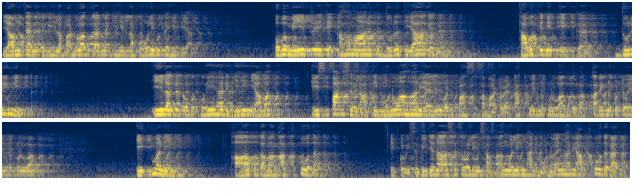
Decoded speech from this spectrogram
යම් තැනක ගිහිලා බඩුවක් ගන්න ගිහිල්ලා පෝලිමක හිටිය. ඔබ මීට්‍රේක එක හමාරක දුර තියාගෙන තව කෙනෙක් එක්ක දුරින්ඉන්න. ඊළඟට ඔබ කොහේ හරි ගිහින් යමක් ඉස්පර්ස වෙලා අති මොනවාහරි ඇල්ලුවට පස්ස සමට වැටක් වෙන්න පුළුවන් දොරක් කරන්නකොට වෙන්න පුළුවන් ඉක්මනින් ආපු ගමන් අත්කෝදාද එක්ක විස විජනාසක වලින් සබං වලින් හරි මොනුවෙන් හරි අත්කෝද ගන්න.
